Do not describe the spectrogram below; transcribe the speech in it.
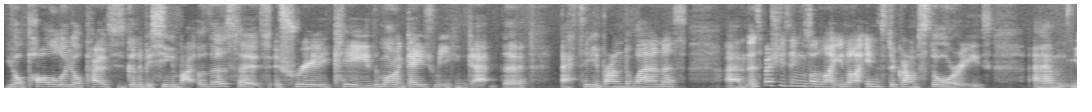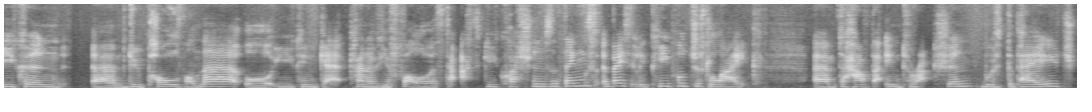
your poll or your post is going to be seen by others. So it's, it's really key. The more engagement you can get, the better your brand awareness. Um, especially things on like you know like Instagram stories. Um, you can um, do polls on there, or you can get kind of your followers to ask you questions and things. And basically, people just like um, to have that interaction with the page.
